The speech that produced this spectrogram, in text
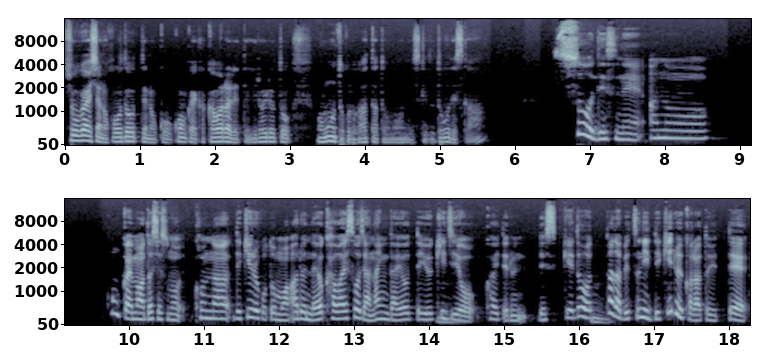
障害者の報道っていうのをこう、今回関わられていろいろと思うところがあったと思うんですけど、どうですか？そうですね。あの今回まあ私はその、こんなできることもあるんだよ、かわいそうじゃないんだよっていう記事を書いてるんですけど、うん、ただ別にできるからといって、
